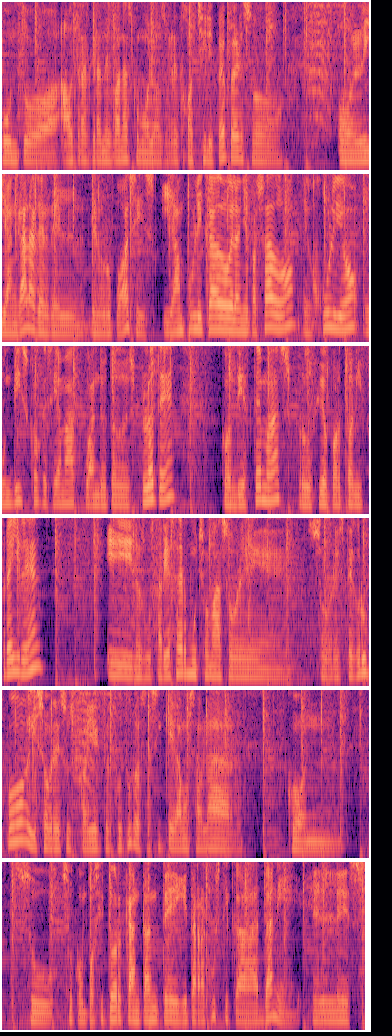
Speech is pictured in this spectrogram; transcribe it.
junto a otras grandes bandas como los Red Hot Chili Peppers o, Liam Gallagher del, del, grupo Asis. Y han publicado el año pasado, en julio, un disco que se llama Cuando todo explote, con 10 temas, producido por Tony Freire. Y nos gustaría saber mucho más sobre, sobre este grupo y sobre sus proyectos futuros. Así que vamos a hablar con su, compositor, cantante y guitarra acústica, Dani. Él es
